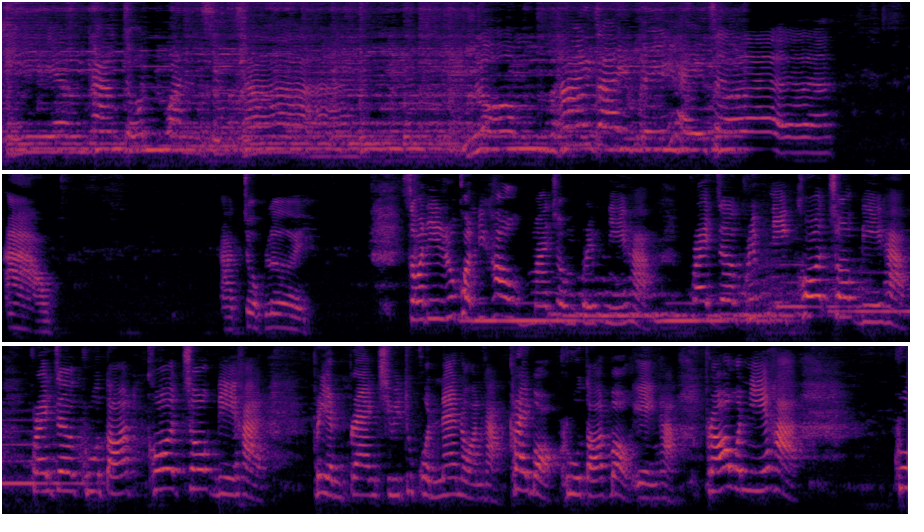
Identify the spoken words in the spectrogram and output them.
เคียงข้างจนวันสุดท้าย จบเลย สวัสดีทุกคนที่เข้ามาชมคลิปนี้ค่ะ ใครเจอคลิปนี้โคตรโชคดีค่ะ ใครเจอครูตอสโคตรโชคดีค่ะ เปลี่ยนแปลงชีวิตทุกคนแน่นอนค่ะ ใครบอกครูตอสบอกเองค่ะ เพราะวันนี้ค่ะครู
